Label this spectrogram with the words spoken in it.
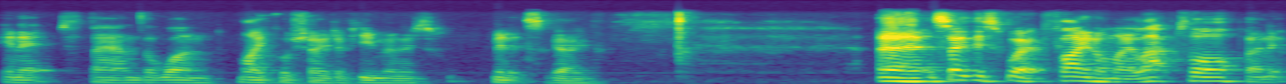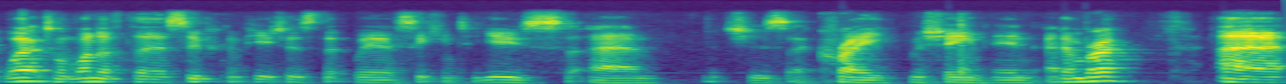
in it than the one Michael showed a few minutes minutes ago. Uh, so this worked fine on my laptop and it worked on one of the supercomputers that we're seeking to use, um, which is a Cray machine in Edinburgh. Uh,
